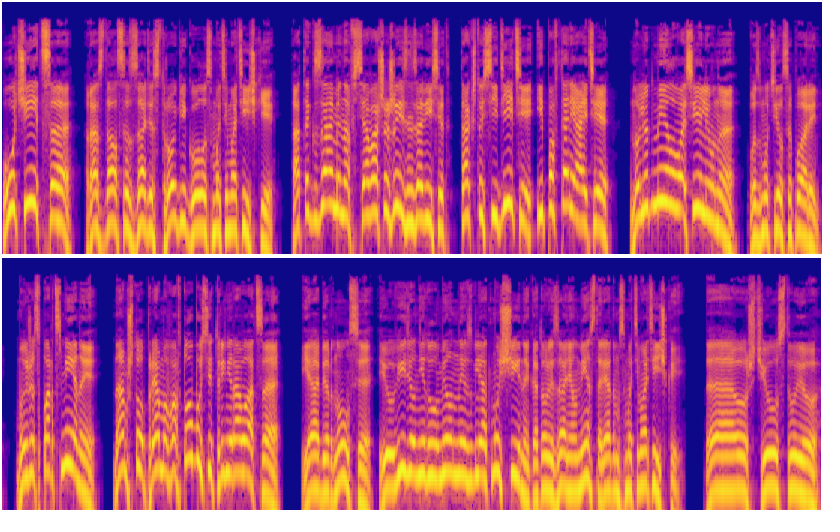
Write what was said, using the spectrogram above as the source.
«Учиться!» – раздался сзади строгий голос математички. «От экзаменов вся ваша жизнь зависит, так что сидите и повторяйте». «Но, Людмила Васильевна!» – возмутился парень. «Мы же спортсмены! Нам что, прямо в автобусе тренироваться?» Я обернулся и увидел недоуменный взгляд мужчины, который занял место рядом с математичкой. Да уж, чувствую,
